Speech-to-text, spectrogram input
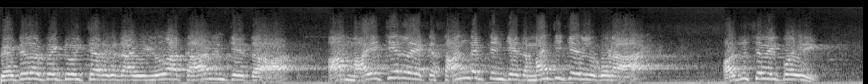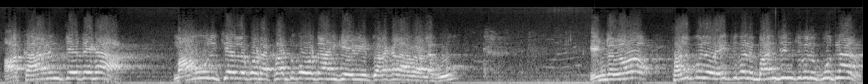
పెట్టెలో పెట్టి వచ్చారు కదా వీళ్ళు. ఆ కారణం చేత ఆ మాయ చీరల యొక్క సాంగత్యం చేత మంచి చీరలు కూడా అదృశ్యమైపోయింది ఆ కారణం చేతగా మామూలు చీరలు కూడా కట్టుకోవడానికి ఏవి దొరకలా వాళ్ళకు. ఇందులో తలుపులు వేసుకొని బంధించుకుని కూతున్నారు.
